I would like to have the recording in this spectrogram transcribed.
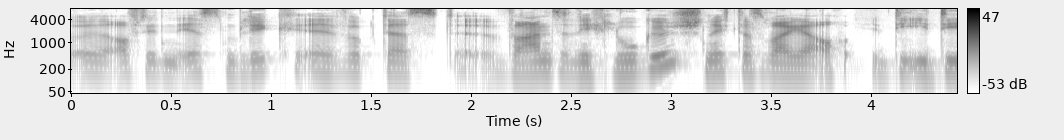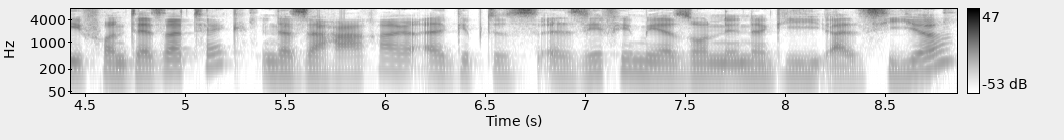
Äh, auf den ersten Blick äh, wirkt das äh, wahnsinnig logisch. Nicht? Das war ja auch die Idee von Desertec. In der Sahara gibt es sehr viel mehr Sonnenenergie als hier.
